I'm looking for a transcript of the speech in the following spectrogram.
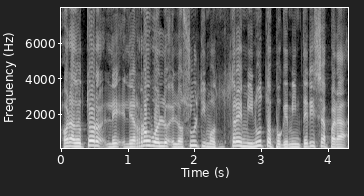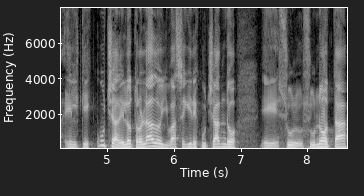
Ahora, doctor, le, robo los últimos tres minutos porque me interesa para el que escucha del otro lado y va a seguir escuchando eh, su, su, nota,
